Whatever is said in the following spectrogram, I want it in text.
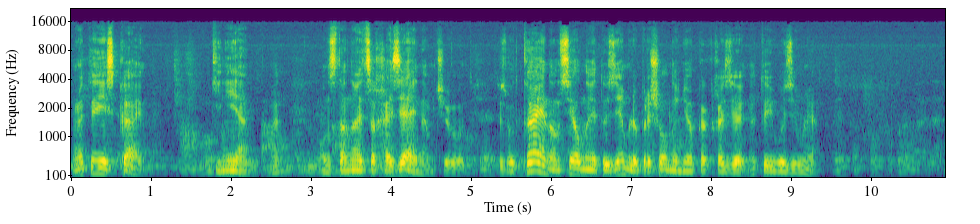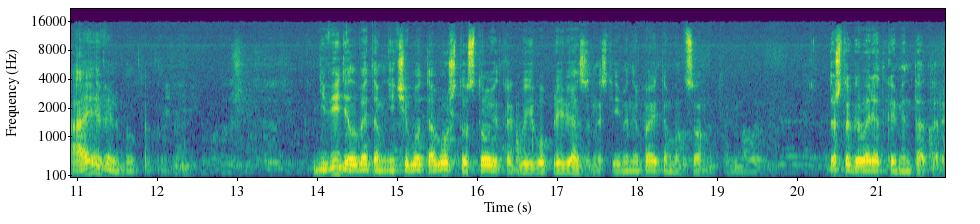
Ну, это и есть Каин, киньян. А? он становится хозяином чего-то. То есть вот Каин, он сел на эту землю, пришел на нее как хозяин, это его земля. А Эвель был такой. Не видел в этом ничего того, что стоит как бы его привязанности. Именно поэтому сон. То, что говорят комментаторы.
